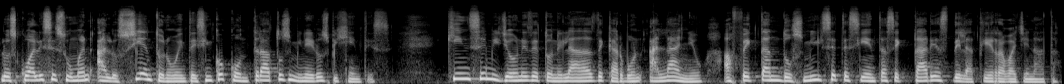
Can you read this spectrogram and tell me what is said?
los cuales se suman a los 195 contratos mineros vigentes. 15 millones de toneladas de carbón al año afectan 2.700 hectáreas de la tierra vallenata.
